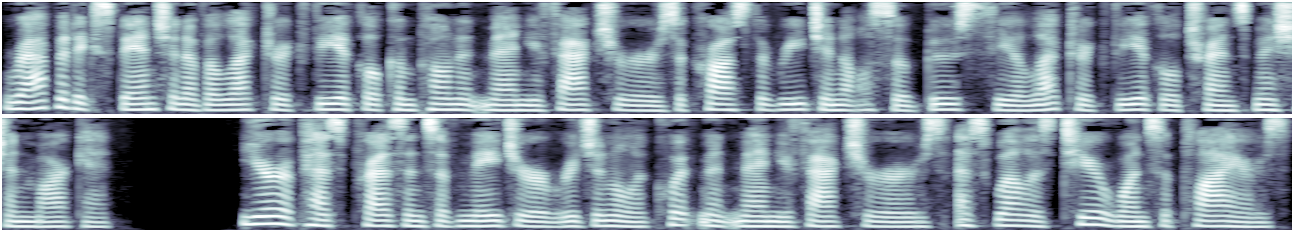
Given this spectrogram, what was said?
Rapid expansion of electric vehicle component manufacturers across the region also boosts the electric vehicle transmission market. Europe has presence of major original equipment manufacturers as well as tier 1 suppliers,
